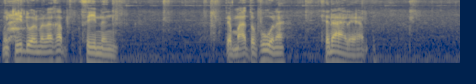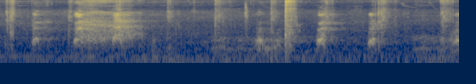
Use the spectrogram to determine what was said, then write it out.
เมื่อกี้ดวลมาแล้วครับสี่หนึ่งแต่หมาตัวผู้นะ ใช้ได้เลยครับ โ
